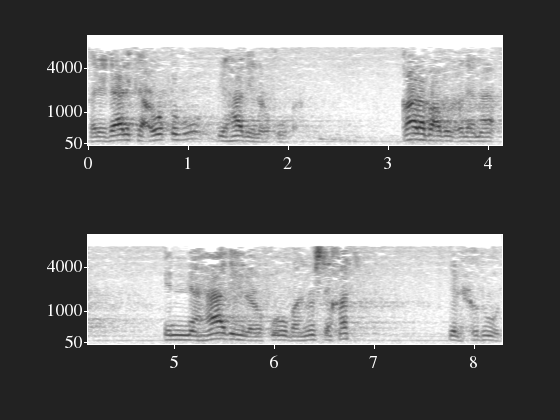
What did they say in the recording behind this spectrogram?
فلذلك عوقبوا بهذه العقوبة. قال بعض العلماء إن هذه العقوبة نسخت بالحدود.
